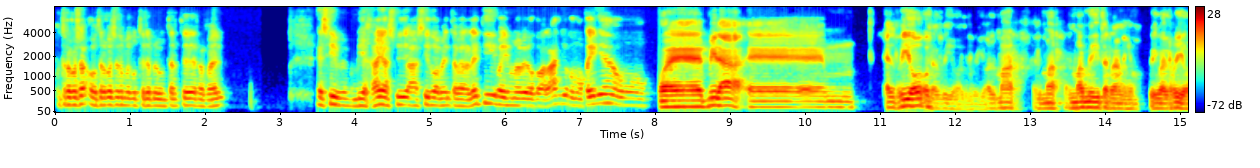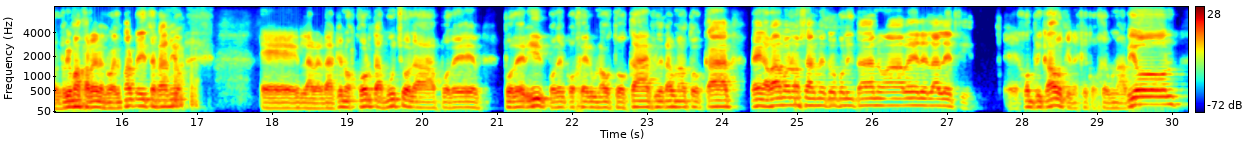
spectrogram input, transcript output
Otra cosa, otra cosa que me gustaría preguntarte, Rafael, es si viajáis asiduamente a ver a Leti, vais una vez o dos al año como Peña o... Pues mira, em, el río, o sea, el río, el río, el mar, el mar, el mar Mediterráneo, digo el río, el río Mazarena, no, el mar Mediterráneo, eh, la verdad que nos corta mucho la poder poder ir, poder coger un autocar, fletar un autocar, venga, vámonos al Metropolitano a ver el Atleti. Es complicado, tienes que coger un avión,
